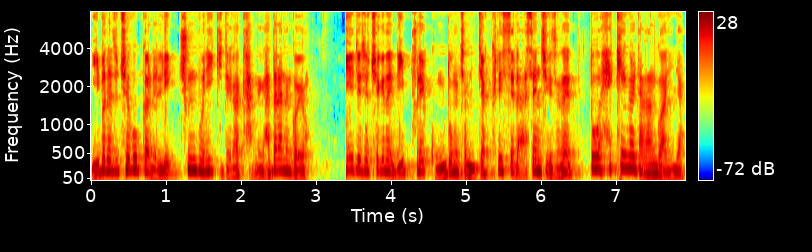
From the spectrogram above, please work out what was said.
이번에도 최고가 랠리 충분히 기대가 가능하다는 거예요. 이에 대해서 최근에 리플의 공동 참자 크리스 라센 측에서는 또 해킹을 당한 거 아니냐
